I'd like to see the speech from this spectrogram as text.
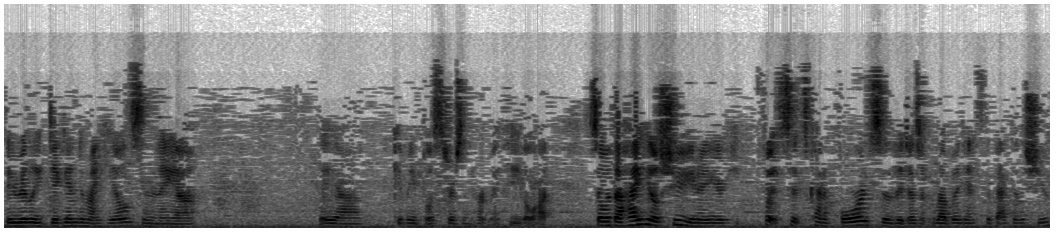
they really dig into my heels and they uh, they uh, give me blisters and hurt my feet a lot. So with a high heel shoe, you know, your foot sits kind of forward so that it doesn't rub against the back of the shoe.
